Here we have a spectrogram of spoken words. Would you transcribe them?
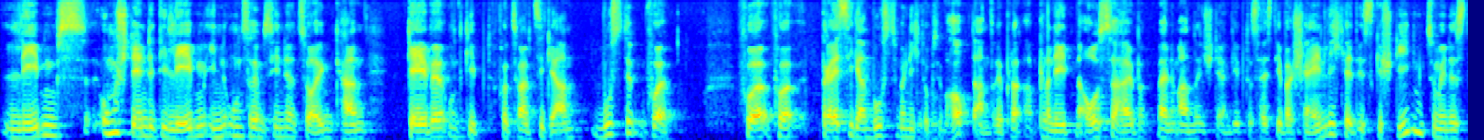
Lebensumstände, die Leben in unserem Sinne erzeugen kann, gäbe und gibt. Vor 20 Jahren wusste, vor, vor, vor 30 Jahren wusste man nicht, ob es überhaupt andere Planeten außerhalb einem anderen Stern gibt. Das heißt, die Wahrscheinlichkeit ist gestiegen, zumindest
